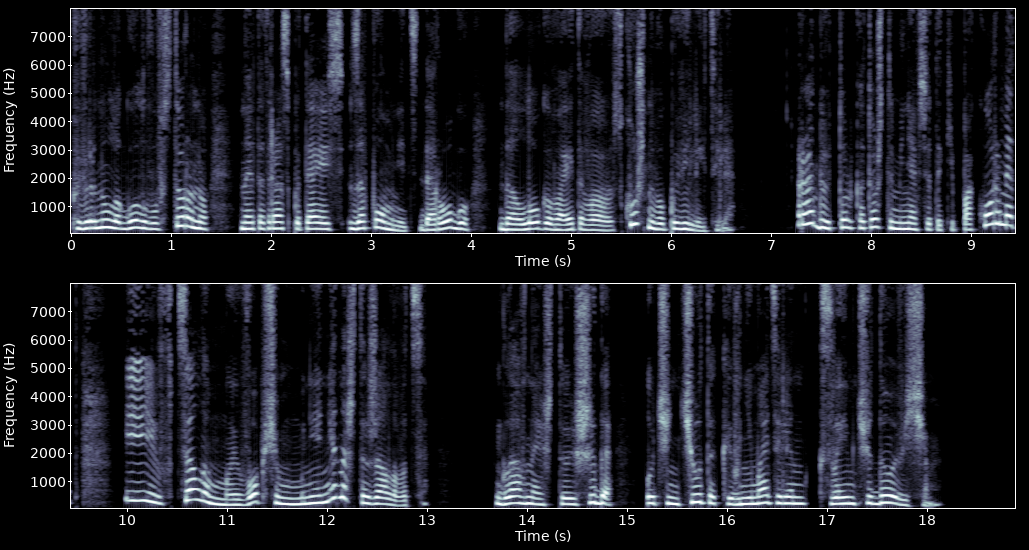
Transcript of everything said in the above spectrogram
Повернула голову в сторону, на этот раз пытаясь запомнить дорогу до логова этого скучного повелителя — Радует только то, что меня все таки покормят, и в целом и в общем мне не на что жаловаться. Главное, что Ишида очень чуток и внимателен к своим чудовищам.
